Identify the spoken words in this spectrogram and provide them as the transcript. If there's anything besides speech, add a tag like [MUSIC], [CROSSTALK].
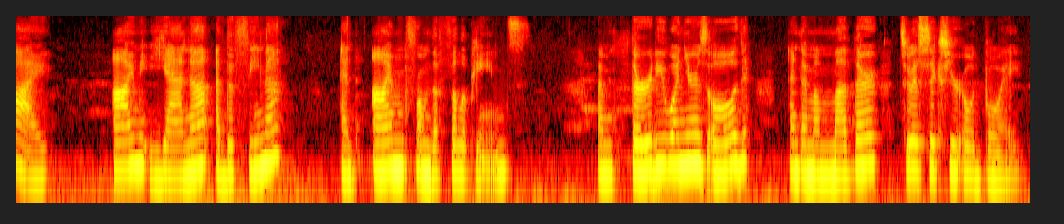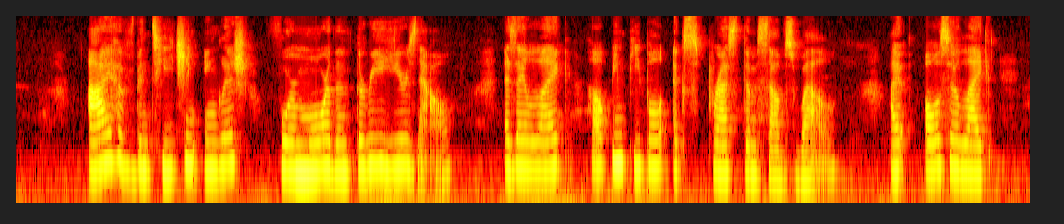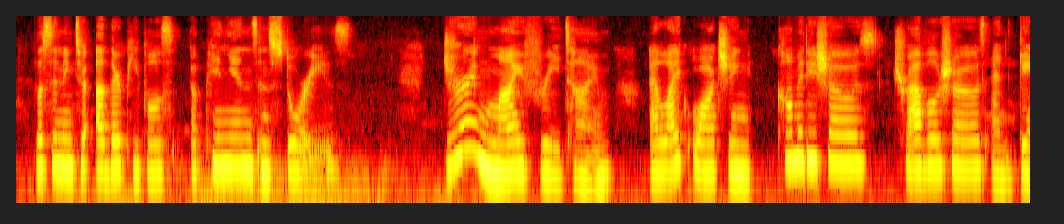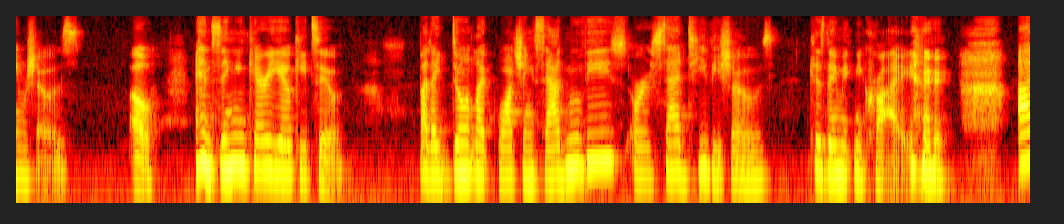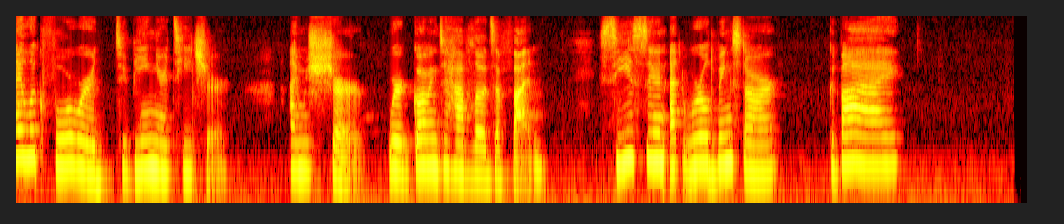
Hi, I'm Yana Adafina, and I'm from the Philippines. I'm 31 years old, and I'm a mother to a six year old boy. I have been teaching English for more than three years now, as I like helping people express themselves well. I also like listening to other people's opinions and stories. During my free time, I like watching comedy shows, travel shows, and game shows. Oh, [LAUGHS] and singing karaoke too. But I don't like watching sad movies or sad TV shows because they make me cry. [LAUGHS] I look forward to being your teacher. I'm sure we're going to have loads of fun. See you soon at World Wingstar. Goodbye.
